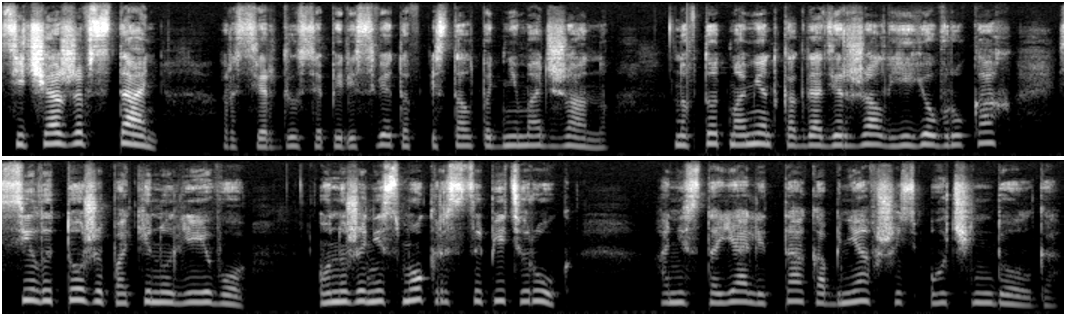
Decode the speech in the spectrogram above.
Сейчас же встань!» Рассердился Пересветов и стал поднимать Жанну. Но в тот момент, когда держал ее в руках, силы тоже покинули его. Он уже не смог расцепить рук. Они стояли так, обнявшись очень долго.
